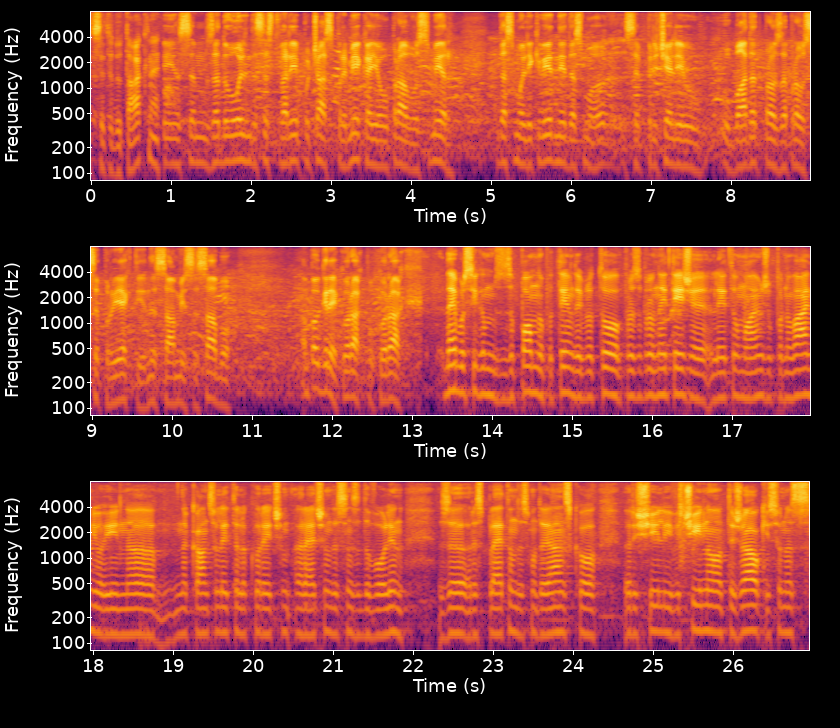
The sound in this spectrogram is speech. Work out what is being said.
se te dotakne. In sem zadovoljen, da se stvari počasi premikajo v pravo smer da smo likvidni, da smo se pričeli ubadati pravzaprav vse projekti, ne sami s sabo, ampak gre korak po korak. Najbolj si ga zapomnil potem, da je bilo to najtežje leto v mojem županovanju in uh, na koncu leta lahko rečem, rečem, da sem zadovoljen z razpletom, da smo dejansko rešili večino težav, ki so nas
